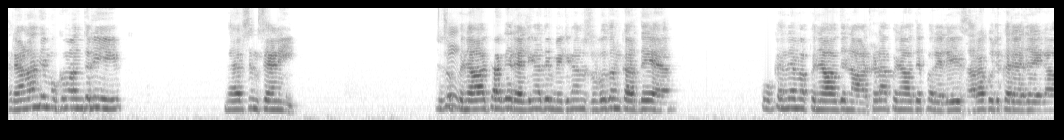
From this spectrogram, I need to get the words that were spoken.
ਹਰਿਆਣਾ ਦੇ ਮੁੱਖ ਮੰਤਰੀ ਨੈਬ ਸਿੰਘ ਸੈਣੀ ਜਦੋਂ। ਪੰਜਾਬ 'ਚ ਆ ਕੇ ਰੈਲੀਆਂ ਤੇ ਮੀਟਿੰਗਾਂ ਨੂੰ ਸੰਬੋਧਨ ਕਰਦੇ ਆ ਉਹ ਕਹਿੰਦੇ ਮੈਂ ਪੰਜਾਬ ਦੇ ਨਾਲ ਖੜਾ ਪੰਜਾਬ ਦੇ ਭਲੇ ਲਈ ਸਾਰਾ ਕੁਝ ਕਰਿਆ ਜਾਏਗਾ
